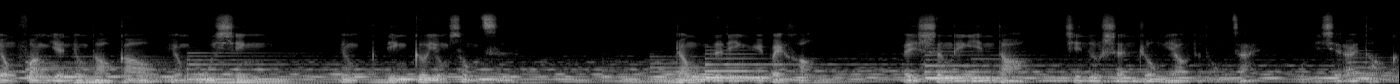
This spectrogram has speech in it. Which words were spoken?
用方言，用祷告，用悟性，用灵歌，用颂词，让我们的灵预备好，被圣灵引导进入神荣耀的同在。我们一起来祷告。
